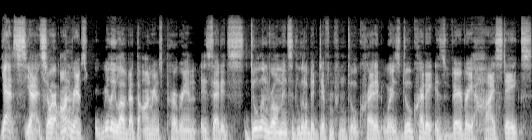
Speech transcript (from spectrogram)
Yes, yeah. So our oh, on ramps, really love about the on ramps program is that it's dual enrollments a little bit different from dual credit, whereas dual credit is very, very high stakes.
